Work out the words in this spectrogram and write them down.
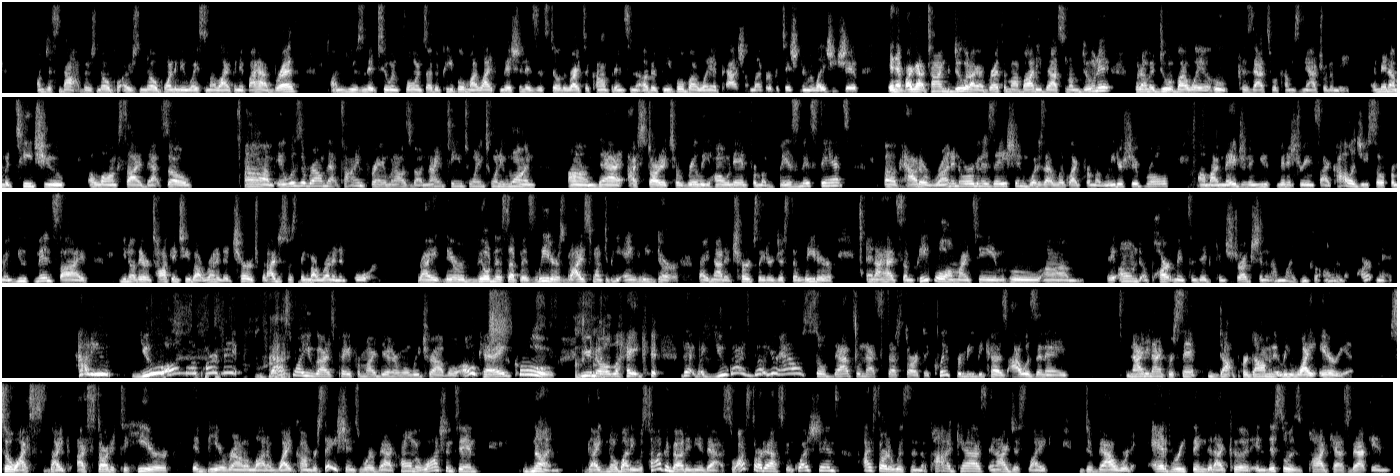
I'm just not. There's no there's no point in me wasting my life. And if I have breath, I'm using it to influence other people. My life mission is it's still the right to confidence in other people by way of passion, love, repetition, and relationship. And if I got time to do it, I got breath in my body, that's when I'm doing it. But I'm gonna do it by way of hoop because that's what comes natural to me. And then I'm gonna teach you alongside that. So um, it was around that time frame when I was about 19, 20, 21 um, that I started to really hone in from a business stance of how to run an organization. What does that look like from a leadership role? Um, I majored in youth ministry and psychology. So, from a youth men side, you know, they were talking to you about running a church, but I just was thinking about running an org, right? They were building us up as leaders, but I just want to be a leader, right? Not a church leader, just a leader. And I had some people on my team who um, they owned apartments and did construction. And I'm like, you could own an apartment. How do you you own the apartment? Right. That's why you guys pay for my dinner when we travel. Okay, cool. You know, like that like you guys built your house. So that's when that stuff started to click for me because I was in a 99% do- predominantly white area. So I like I started to hear and be around a lot of white conversations where back home in Washington, none. Like nobody was talking about any of that. So I started asking questions. I started listening to podcasts and I just like devoured everything that I could. And this was podcast back in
